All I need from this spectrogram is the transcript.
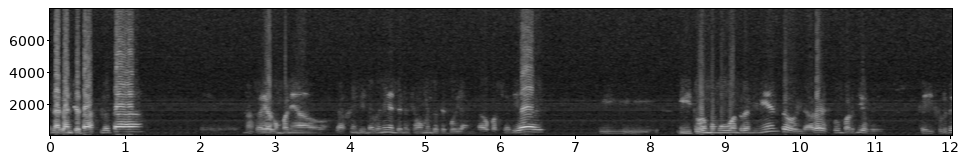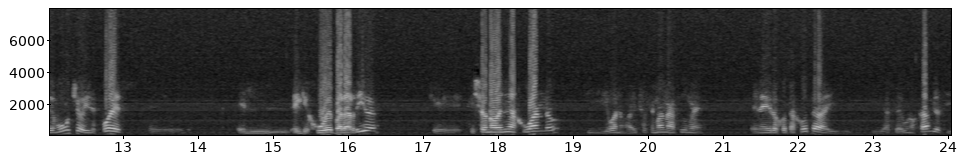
la cancha estaba explotada, eh, nos había acompañado la gente independiente, en ese momento se podían las dos parcialidades y, tuvimos muy buen rendimiento y la verdad que fue un partido que, disfruté mucho y después eh, el, el que jugué para River, que yo no venía jugando y bueno, esa semana asume el negro JJ y, hace algunos cambios y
